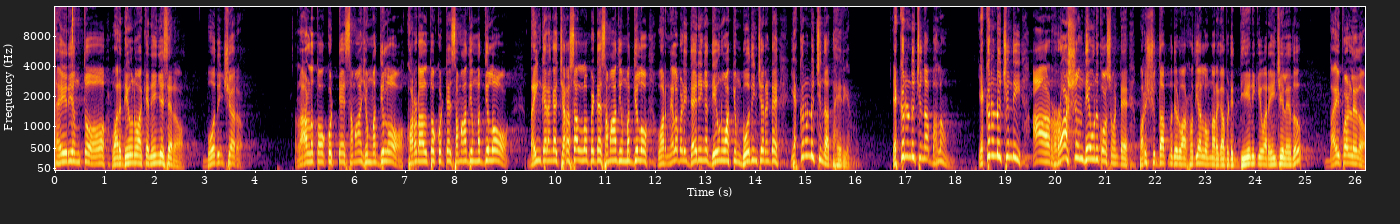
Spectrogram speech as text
ధైర్యంతో వారి దేవుని వాక్యాన్ని ఏం చేశారు? బోధించారు. రాళ్ళతో కొట్టే సమాజం మధ్యలో కొరడాలతో కొట్టే సమాజం మధ్యలో భయంకరంగా చెరసాలలో పెట్టే సమాజం మధ్యలో వారు నిలబడి ధైర్యంగా దేవుని వాక్యం బోధించారంటే ఎక్కడి నుండి వచ్చింది ఆ ధైర్యం? ఎక్కడి నుండి వచ్చింది ఆ బలం? ఎక్కడి నుండి వచ్చింది? ఆ రోషం దేవుని కోసం. అంటే పరిశుద్ధాత్మ దేవుడు వారి హృదయాల్లో ఉన్నారు కాబట్టి దేనికి వారు ఏం చేయలేదు? భయపడలేదు.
